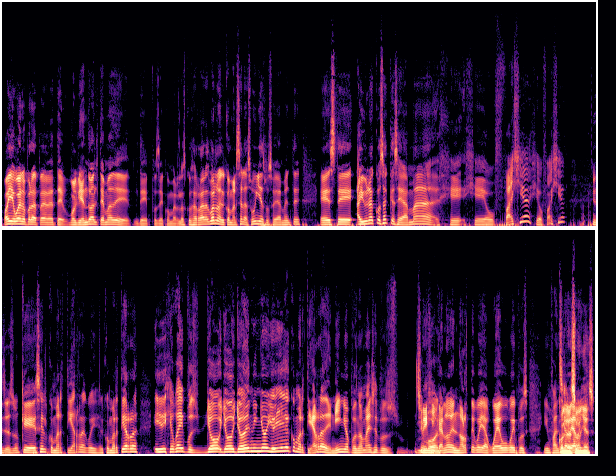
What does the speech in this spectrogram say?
Oye, bueno, pero espérate, volviendo al tema de, de, pues, de comer las cosas raras. Bueno, el comerse las uñas, pues obviamente. Este, hay una cosa que se llama ge- geofagia, geofagia, ¿Qué es eso? que es el comer tierra, güey, el comer tierra. Y dije, güey, pues yo, yo, yo de niño, yo llegué a comer tierra de niño, pues no manches, pues Simón. mexicano del norte, güey, a huevo, güey, pues infancia Con las verga. uñas.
